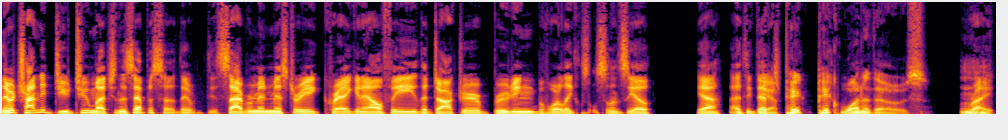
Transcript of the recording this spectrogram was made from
they were trying to do too much in this episode. They, the Cyberman mystery, Craig and Alfie, the Doctor brooding before Lake Silencio. Yeah, I think yeah, that's pick pick one of those. Mhm. Right.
